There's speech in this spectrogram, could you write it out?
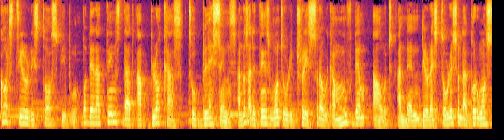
God still restores people. But there are things that are blockers to blessings. And those are the things we want to retrace so that we can move them out and then the restoration that God wants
